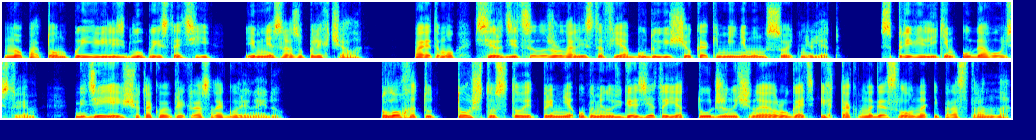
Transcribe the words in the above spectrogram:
Но потом появились глупые статьи, и мне сразу полегчало. Поэтому сердиться на журналистов я буду еще как минимум сотню лет. С превеликим удовольствием. Где я еще такое прекрасное горе найду? Плохо тут то, что стоит при мне упомянуть газеты, я тут же начинаю ругать их так многословно и пространно,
